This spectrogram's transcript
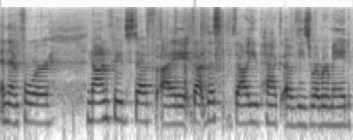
And then for non-food stuff, I got this value pack of these Rubbermaid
